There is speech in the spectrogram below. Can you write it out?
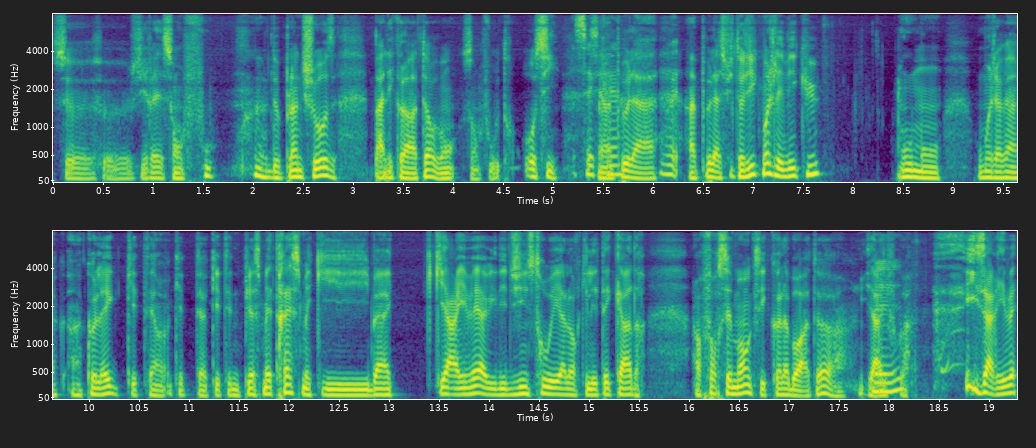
se, se je dirais, s'en fout de plein de choses, bah, les collaborateurs vont s'en foutre aussi. C'est un peu la, un peu la suite logique. Moi, je l'ai vécu où mon, où moi j'avais un, collègue qui était, qui était, qui était une pièce maîtresse, mais qui, bah, qui arrivait avec des jeans troués alors qu'il était cadre. Alors forcément que ses collaborateurs, ils arrivent quoi. ils arrivaient.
